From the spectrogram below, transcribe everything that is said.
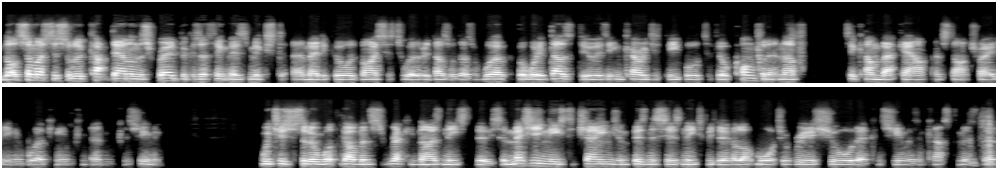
not so much to sort of cut down on the spread because I think there's mixed uh, medical advice as to whether it does or doesn't work. But what it does do is it encourages people to feel confident enough to come back out and start trading and working and, and consuming, which is sort of what the government's recognised needs to do. So messaging needs to change, and businesses need to be doing a lot more to reassure their consumers and customers that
